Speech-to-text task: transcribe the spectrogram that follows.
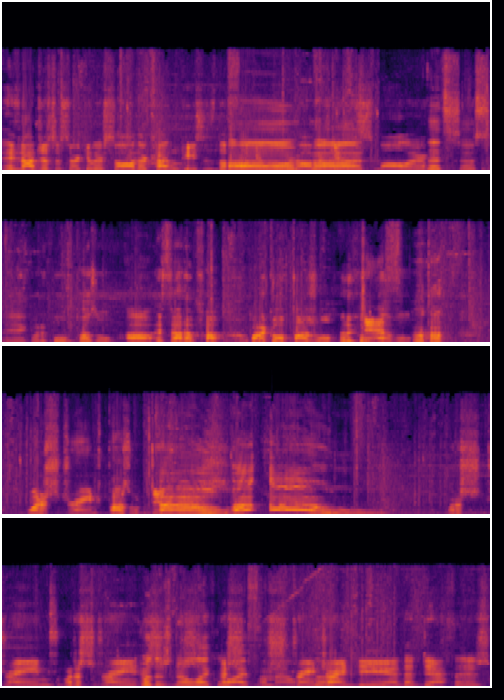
it's not just a circular saw. They're cutting pieces of the fucking Oh, board off. God. It's getting smaller. That's so sick. What a cool puzzle. Oh, it's not a pu- what a cool puzzle. What a cool Death. level. what a strange puzzle. Death Oh! is. Oh! Oh! What a strange. What a strange. But there's no like life amount. Strange though. idea that death is.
